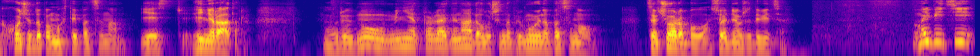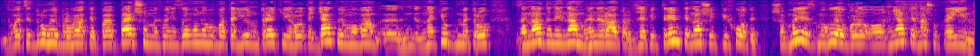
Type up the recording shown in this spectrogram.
Хочу допомогти пацанам. Є генератор. Говорю, ну мені відправляти не треба, лучше напрямую на пацанов. Це вчора було, сьогодні вже дивіться. Ми бійці 22-ї бригади П- першого механізованого батальйону 3-ї роти. Дякуємо вам, е, Натюк Дмитро, за наданий нам генератор для підтримки нашої піхоти, щоб ми змогли обороняти нашу країну.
